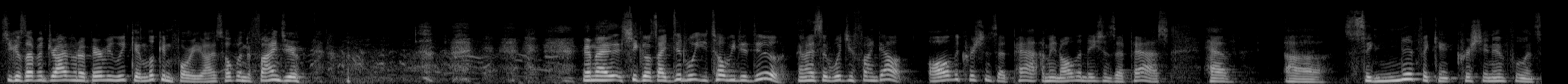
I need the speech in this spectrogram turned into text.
She goes, I've been driving up every weekend looking for you. I was hoping to find you. and I, she goes, I did what you told me to do. And I said, What'd you find out? All the Christians that pass, I mean, all the nations that pass have uh, significant Christian influence,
